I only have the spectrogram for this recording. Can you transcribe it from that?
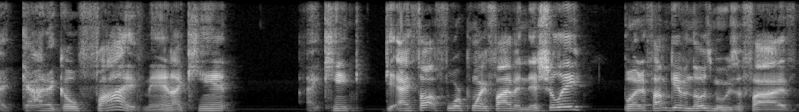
I gotta go five, man. I can't. I can't get. I thought four point five initially, but if I'm giving those movies a five,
